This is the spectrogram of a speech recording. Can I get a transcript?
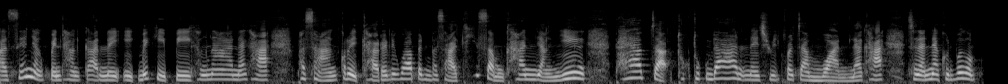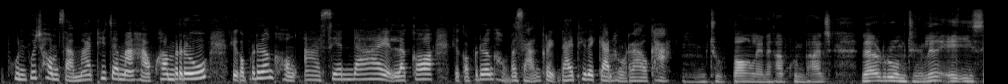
อาเซียนอย่างเป็นทางการในอีกไม่กี่ปีข้างหน้านะคะ ภาษาอังกฤษค่ะเรียกได้ว่าเป็นภาษาที่สำคัญอย่างยิ่ง แทบจะทุกๆ ด้านในชีวิตประจำวันนะคะฉะนั้นเนี่ยคุณผู้คุณผู้ชมสามารถที่จะมาหาความรู้เกี่ยวกับเรื่องของอาเซียนได้ แล้วก็เกี่ยวกับเรื่องของภาษาอังกฤษได้ที่รายการของเราค่ะถูกต้องเลยนะครับคุณพันช์และรวมถึงเรื่อง AEC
